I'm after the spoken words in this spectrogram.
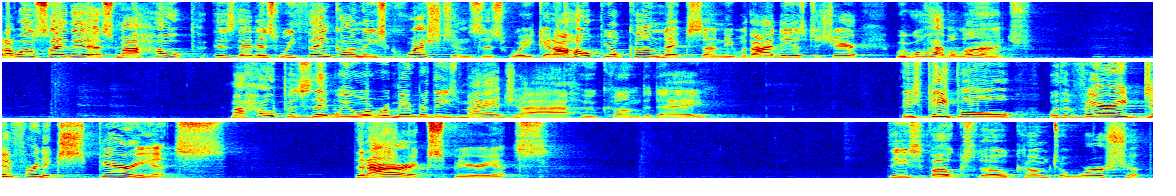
But I will say this my hope is that as we think on these questions this week, and I hope you'll come next Sunday with ideas to share, we will have a lunch. My hope is that we will remember these magi who come today. These people with a very different experience than our experience. These folks, though, come to worship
